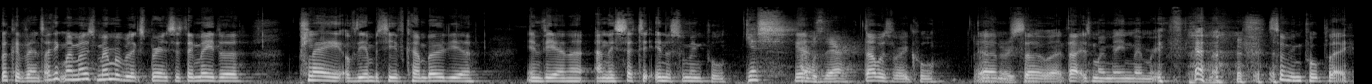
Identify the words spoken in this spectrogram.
book events. I think my most memorable experience is they made a play of the Embassy of Cambodia in Vienna and they set it in a swimming pool. yes, Yeah. I was there. That was very cool. Um, so uh, that is my main memory of Vienna, swimming pool play.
